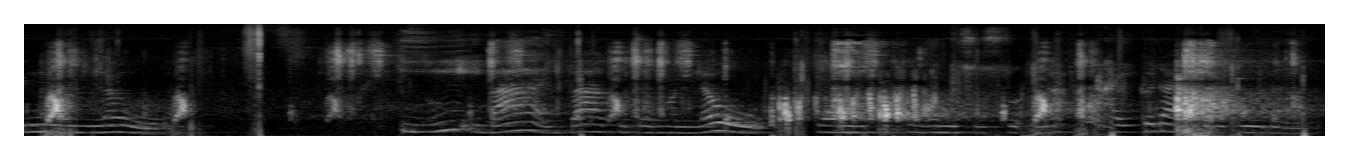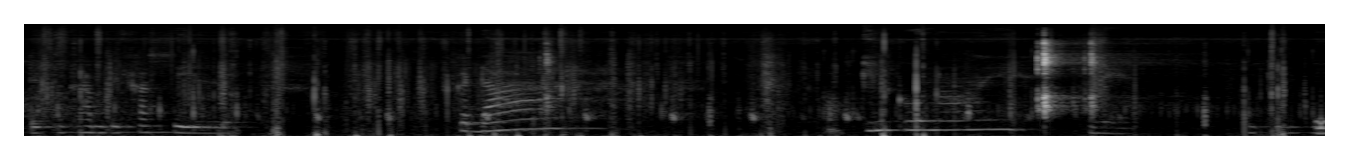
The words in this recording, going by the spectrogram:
จะงอนแล้วอีอีบ้าอีบ้ากูจะงอนแล้วงอนงอนสุดๆละใครก็ได้กินกูหน่อยเดี๋ยวจะทำเป็นคาซีนเลยก็ได้กินกูหน่อยเนี่ยกูกินกู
